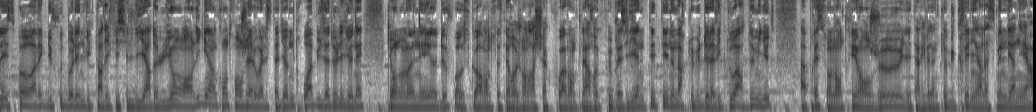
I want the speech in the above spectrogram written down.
Les sports avec du football et une victoire difficile d'hier de Lyon en Ligue 1 contre Angers à l'OL Stadium. Trois buts à deux les Lyonnais qui ont mené deux fois au score avant de se faire rejoindre à chaque fois avant que la recrue brésilienne Tété ne marque le but de la victoire deux minutes après son entrée en jeu. Il est arrivé d'un club ukrainien la semaine dernière.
